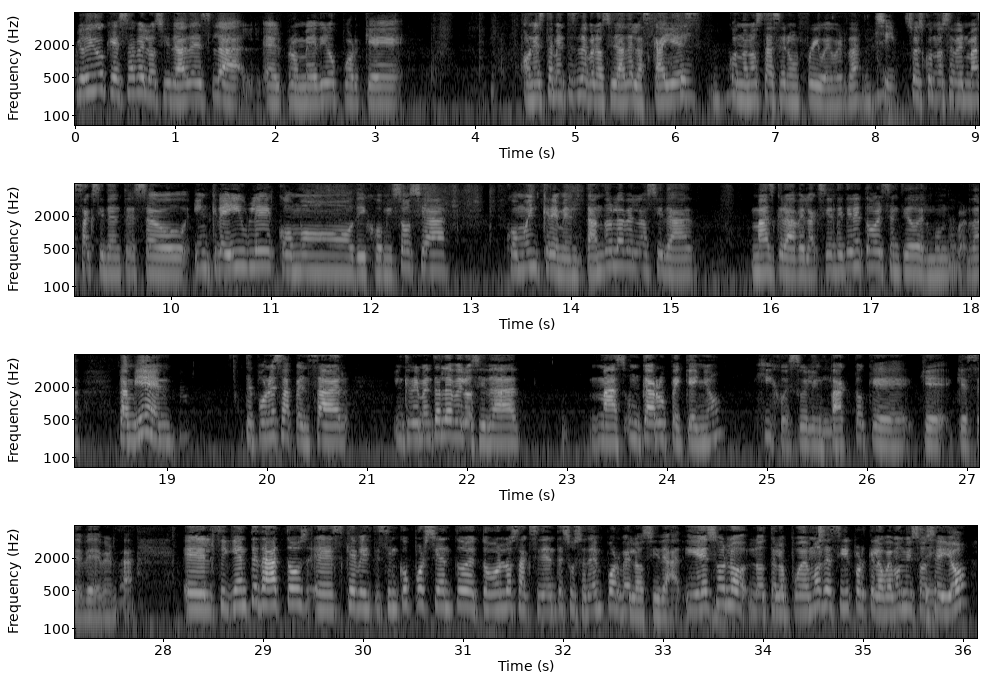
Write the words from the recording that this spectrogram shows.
Yo digo que esa velocidad es la, el promedio porque honestamente es la velocidad de las calles cuando no estás en un freeway, ¿verdad? Sí. Eso es cuando se ven más accidentes. So, increíble como dijo mi socia, como incrementando la velocidad más grave el accidente. Tiene todo el sentido del mundo, ¿verdad? También te pones a pensar, incrementa la velocidad más un carro pequeño, hijo, es el impacto que, que, que se ve, ¿verdad? El siguiente dato es que 25% de todos los accidentes suceden por velocidad. Y eso lo, te lo podemos decir porque lo vemos mi socio y yo.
